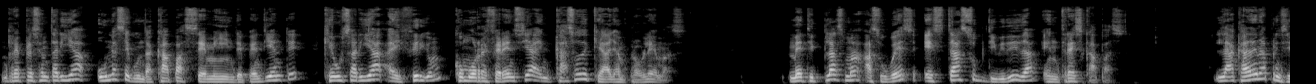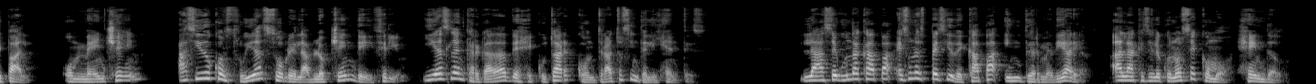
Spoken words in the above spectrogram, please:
representaría una segunda capa semi-independiente que usaría a Ethereum como referencia en caso de que hayan problemas. Matic Plasma, a su vez, está subdividida en tres capas. La cadena principal, o main chain, ha sido construida sobre la blockchain de Ethereum y es la encargada de ejecutar contratos inteligentes. La segunda capa es una especie de capa intermediaria, a la que se le conoce como handle,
